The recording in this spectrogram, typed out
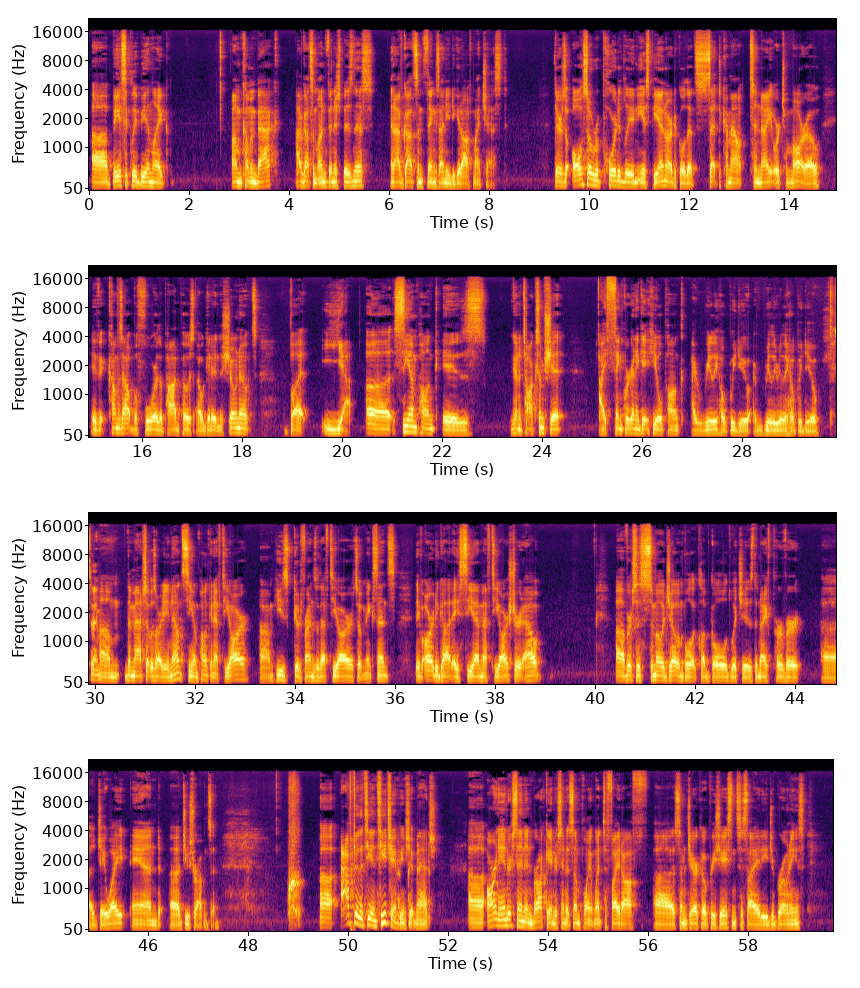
uh, basically being like, "I'm coming back. I've got some unfinished business, and I've got some things I need to get off my chest." There's also reportedly an ESPN article that's set to come out tonight or tomorrow. If it comes out before the pod post, I will get it in the show notes. But yeah, uh, CM Punk is going to talk some shit. I think we're going to get heel Punk. I really hope we do. I really, really hope we do. Same. Um, the match that was already announced, CM Punk and FTR. Um, he's good friends with FTR, so it makes sense. They've already got a CM FTR shirt out uh, versus Samoa Joe and Bullet Club Gold, which is the Knife Pervert, uh, Jay White, and uh, Juice Robinson. Uh, after the TNT Championship match, uh, Arn Anderson and Brock Anderson at some point went to fight off uh, some Jericho Appreciation Society jabronis.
